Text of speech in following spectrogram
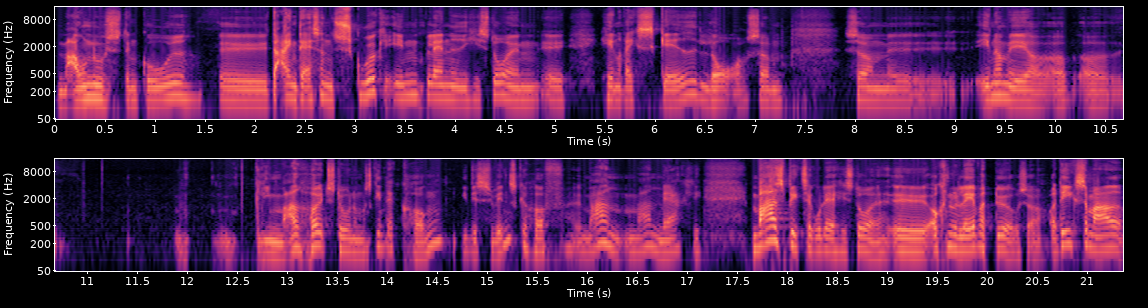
Magnus den gode. Øh, der er endda sådan en skurk indblandet i historien, øh, Henrik Skadelår, som som øh, ender med at, at, at blive meget højtstående, måske endda konge i det svenske hof. Meget, meget mærkelig. Meget spektakulær historie. Øh, og Knud Lavard dør jo så. Og det er ikke så meget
